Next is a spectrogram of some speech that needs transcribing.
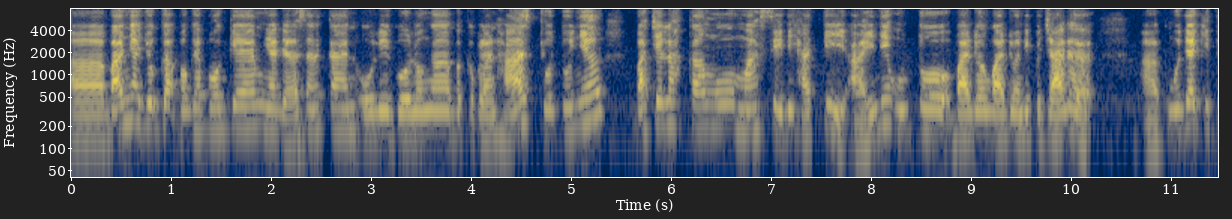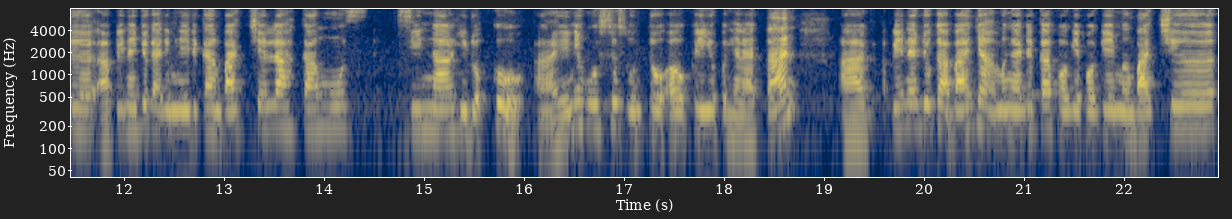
uh, banyak juga program-program yang dilaksanakan oleh golongan berkeperluan khas. Contohnya, bacalah kamu masih di hati. Uh, ini untuk baduan-baduan di penjara. Uh, kemudian kita uh, pernah juga ada menyediakan bacalah kamu sinar hidupku. Uh, ini khusus untuk OKU pengkhianatan. Uh, PNM juga banyak mengadakan program-program membaca,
